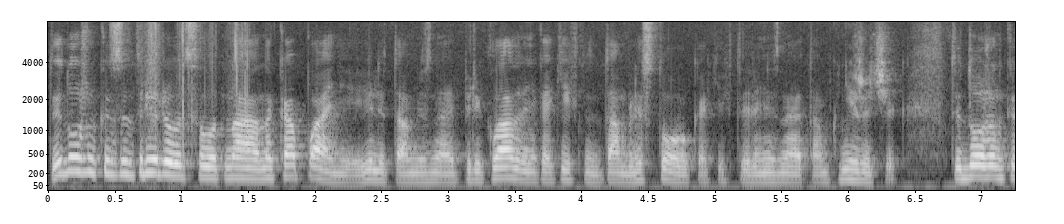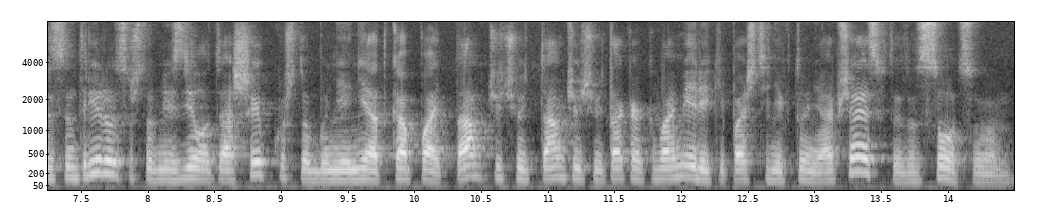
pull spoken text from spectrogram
Ты должен концентрироваться вот на, на копании или там, не знаю, перекладывании каких-то там листовок каких-то или, не знаю, там книжечек. Ты должен концентрироваться, чтобы не сделать ошибку, чтобы не, не откопать там чуть-чуть, там чуть-чуть. Так как в Америке почти никто не общается, вот этот социум,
